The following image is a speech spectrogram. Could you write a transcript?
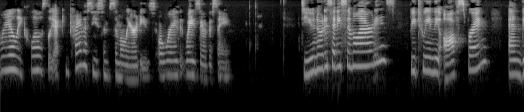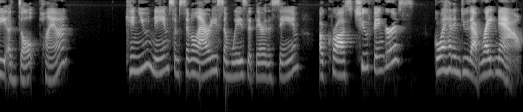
really closely, I can kind of see some similarities or ways they're the same. Do you notice any similarities between the offspring and the adult plant? Can you name some similarities, some ways that they're the same across two fingers? Go ahead and do that right now.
